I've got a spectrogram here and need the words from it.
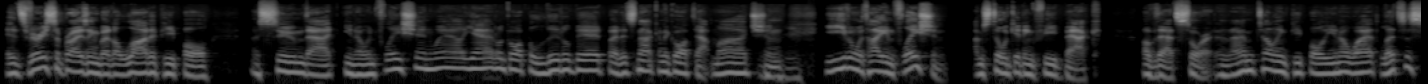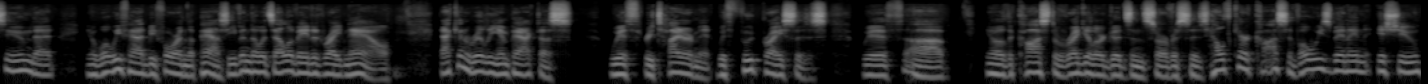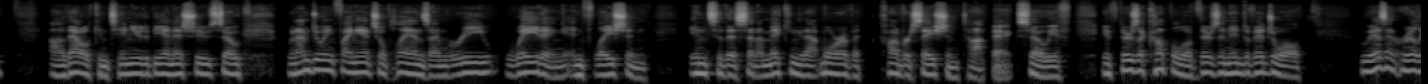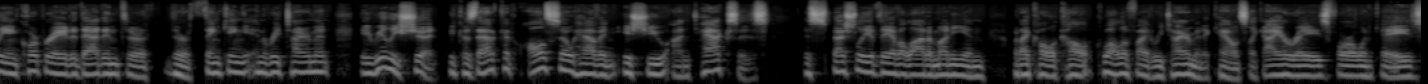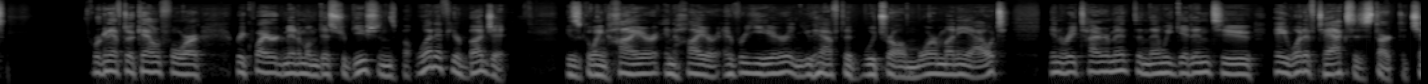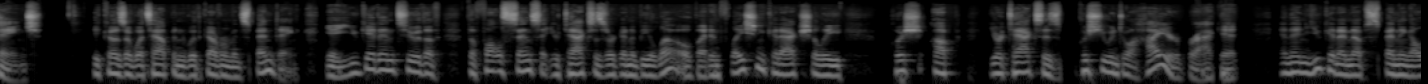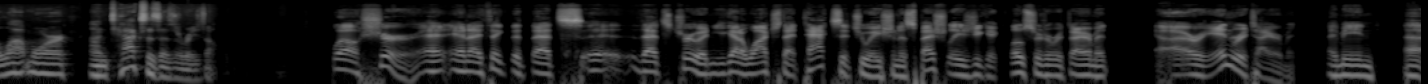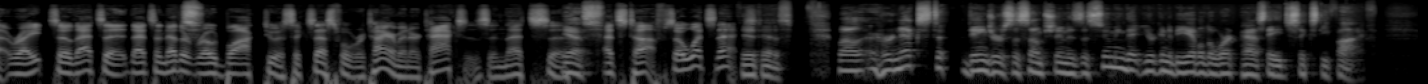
It's very surprising, but a lot of people assume that you know inflation well yeah it'll go up a little bit but it's not going to go up that much. Mm-hmm. and even with high inflation i'm still getting feedback of that sort. And i'm telling people you know what? Let's assume that you know what we've had before in the past even though it's elevated right now that can really impact us with retirement with food prices with uh, you know the cost of regular goods and services healthcare costs have always been an issue uh, that'll continue to be an issue. So when I'm doing financial plans, I'm re-weighting inflation into this and I'm making that more of a conversation topic. So if if there's a couple, if there's an individual who hasn't really incorporated that into their thinking in retirement, they really should, because that could also have an issue on taxes, especially if they have a lot of money in what I call qualified retirement accounts like IRAs, 401ks, we're going to have to account for required minimum distributions. But what if your budget is going higher and higher every year and you have to withdraw more money out in retirement? And then we get into hey, what if taxes start to change? because of what's happened with government spending. You, know, you get into the, the false sense that your taxes are going to be low, but inflation could actually push up your taxes push you into a higher bracket, and then you can end up spending a lot more on taxes as a result. Well, sure, and, and I think that that's uh, that's true, and you got to watch that tax situation, especially as you get closer to retirement uh, or in retirement. I mean, uh, right? So that's a that's another roadblock to a successful retirement or taxes, and that's uh, yes, that's tough. So what's next? It is. Well, her next dangerous assumption is assuming that you're going to be able to work past age 65.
